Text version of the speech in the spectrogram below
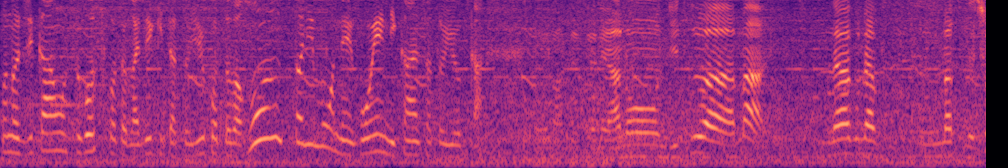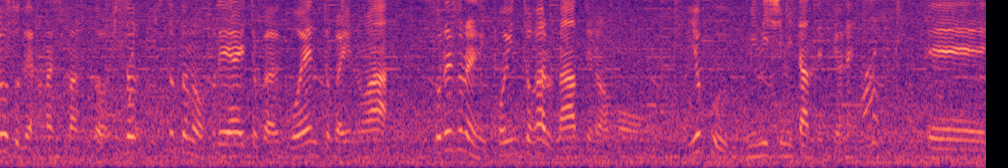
この時間を過ごすことができたということは本当にもうねご縁に感謝というか。そうなんですよね。あの実はまあ長くなますのでショートで話しますと人人との触れ合いとかご縁とかいうのはそれぞれにポイントがあるなっていうのはもうよく身に染みたんですよね。はい、え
